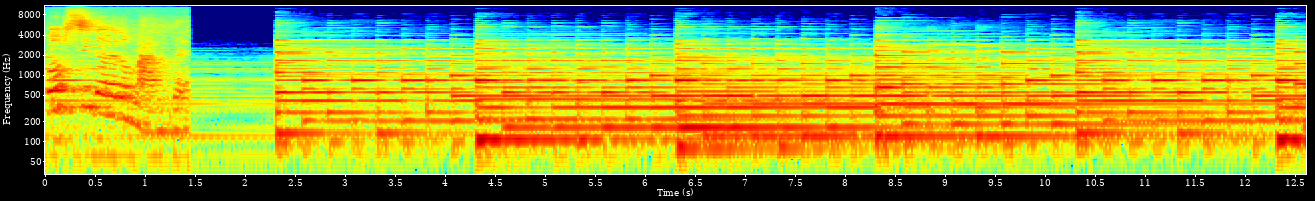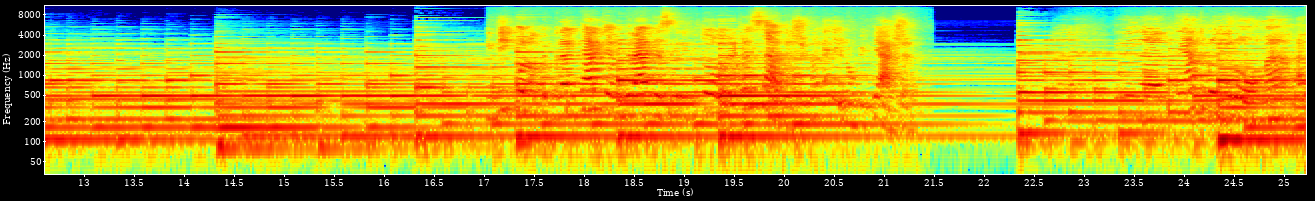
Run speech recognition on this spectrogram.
porsi delle domande. Dicono che Brancati è un grande scrittore, pensateci, magari non vi piace. Il Teatro di Roma ha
